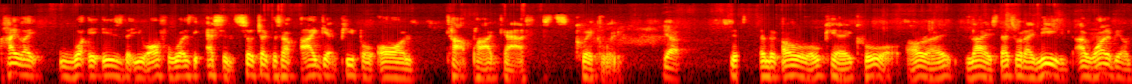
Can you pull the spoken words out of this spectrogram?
highlight what it is that you offer. What is the essence? So check this out. I get people on top podcasts quickly. Yeah. And they're, oh, okay, cool. All right, nice. That's what I need. I want to be on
